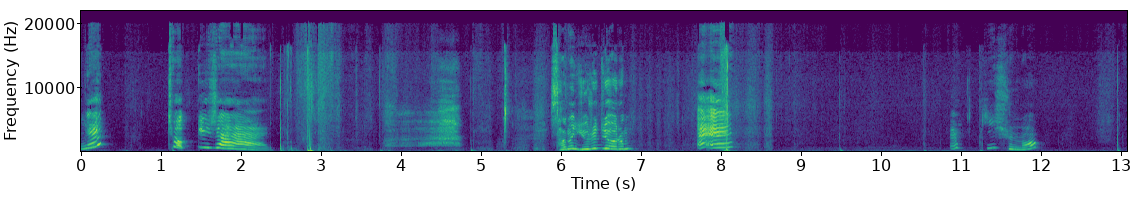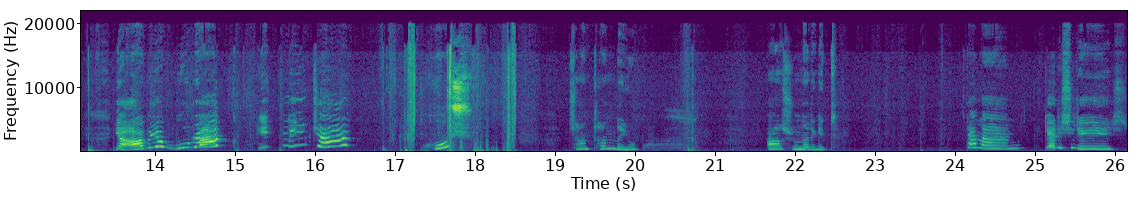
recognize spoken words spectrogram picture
Ne? Çok güzel. Sana yürü diyorum. Ee? Giy şunu. Ya abla bırak. Gitmeyeceğim. Koş. Çantan da yok. Al şunları git. Tamam. Görüşürüz.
